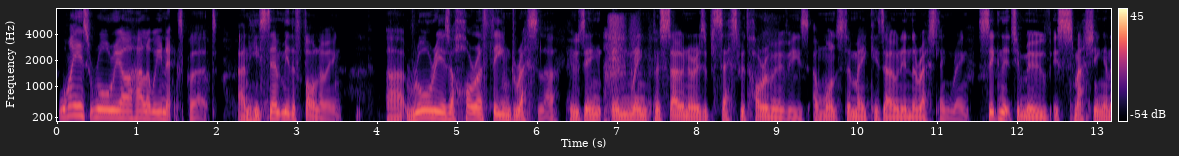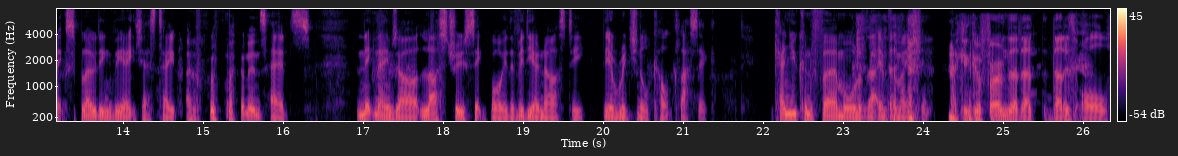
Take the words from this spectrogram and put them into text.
Why is Rory our Halloween expert? And he sent me the following. Uh, Rory is a horror themed wrestler whose in ring persona is obsessed with horror movies and wants to make his own in the wrestling ring. Signature move is smashing an exploding VHS tape over opponents' heads. Nicknames are Last True Sick Boy, The Video Nasty, the original cult classic. Can you confirm all of that information? I can confirm that, that that is all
